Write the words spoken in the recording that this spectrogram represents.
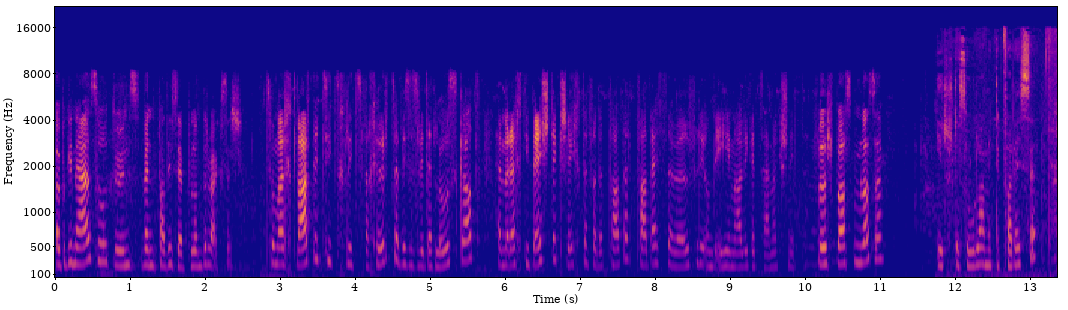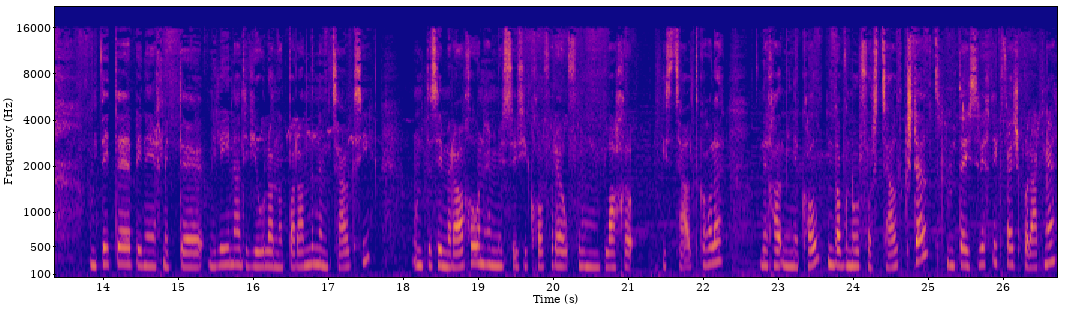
Aber genau so tönt es, wenn Patti Seppel unterwegs ist. Um euch die Wartezeit ein bisschen zu verkürzen, bis es wieder losgeht, haben wir euch die besten Geschichten von den Pfader, Pfadessen, Wölfli und Ehemaligen zusammengeschnitten. Viel Spaß beim Hören! Erste Sola mit den Pfadessen. Und dort äh, bin ich mit der Milena, die Viola und ein paar anderen im Zelt. Gewesen. Und dann sind wir angekommen und haben unsere Koffer vom Blachen ins Zelt geholt. Und ich habe meine geholt und aber nur vor das Zelt gestellt. Und dann ist es richtig fest geregnet.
